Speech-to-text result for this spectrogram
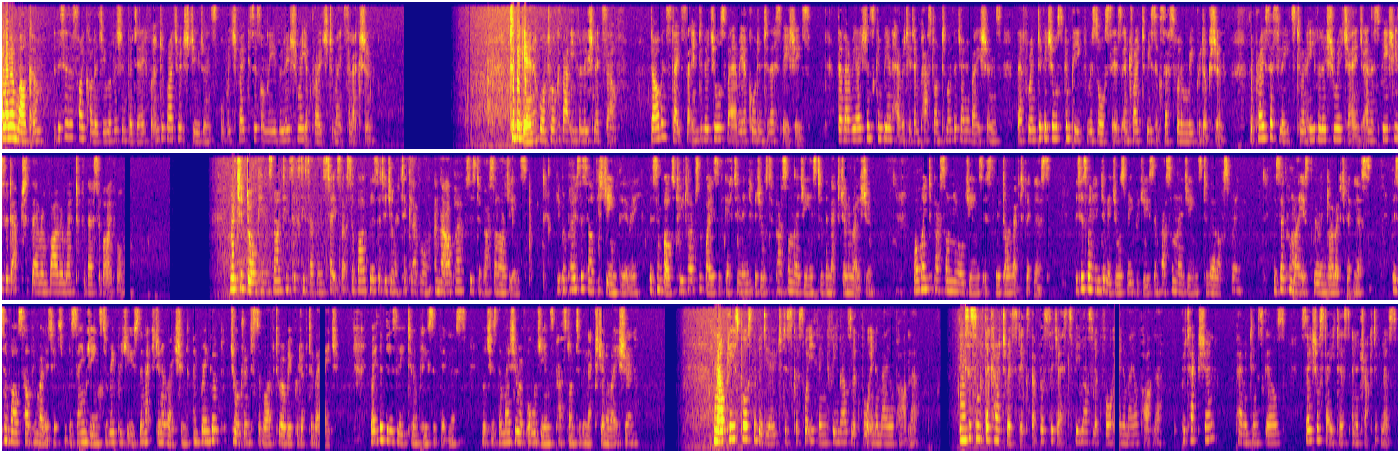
Hello and welcome. This is a psychology revision video for undergraduate students which focuses on the evolutionary approach to mate selection. To begin, we'll talk about evolution itself. Darwin states that individuals vary according to their species. Their variations can be inherited and passed on to other generations, therefore individuals compete for resources and try to be successful in reproduction. The process leads to an evolutionary change and the species adapt to their environment for their survival. Richard Dawkins, 1967, states that survival is at a genetic level and that our purpose is to pass on our genes. He proposed the selfish gene theory. This involves two types of ways of getting individuals to pass on their genes to the next generation. One way to pass on your genes is through direct fitness. This is when individuals reproduce and pass on their genes to their offspring. The second way is through indirect fitness. This involves helping relatives with the same genes to reproduce the next generation and bring up children to survive to a reproductive age. Both of these lead to inclusive fitness, which is the measure of all genes passed on to the next generation. Now please pause the video to discuss what you think females look for in a male partner. These are some of the characteristics that Buss suggests females look for in a male partner. Protection, parenting skills, social status and attractiveness.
